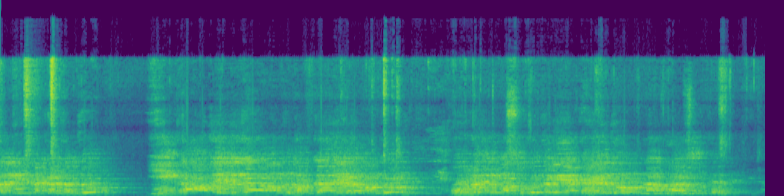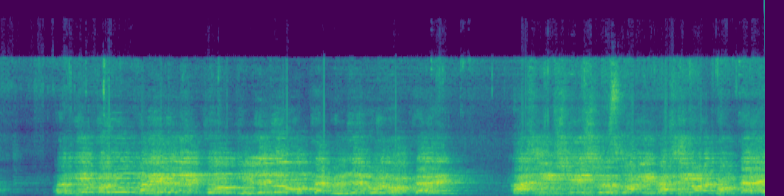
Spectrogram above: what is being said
ಇರ್ತಕ್ಕಂಥದ್ದು ಈ ಗ್ರಾಮದ ಎಲ್ಲ ಒಂದು ಭಕ್ತಾದಿಗಳ ಒಂದು ಪೂರ್ವ ಜನ್ಮ ಸುಕೃತವೇ ಅಂತ ಹೇಳಲು ನಾನು ಭಾವಿಸುತ್ತೇನೆ. ಪ್ರತಿಯೊಬ್ಬರು ಮನೆಗಳಲ್ಲಿ ಎಲ್ಲೆಲ್ಲೋ ಹೋಗ್ತಾರೆ ನಂಜನಗೂಡಿಗೆ ಹೋಗ್ತಾರೆ, ಕಾಶಿ ವಿಶ್ವೇಶ್ವರ ಸ್ವಾಮಿ ಕಾಶಿ ನೋಡಕ್ ಹೋಗ್ತಾರೆ,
